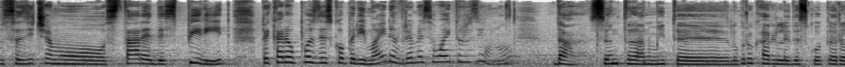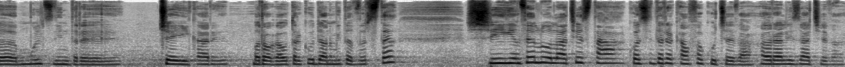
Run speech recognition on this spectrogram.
să zicem, o stare de spirit pe care o poți descoperi mai devreme sau mai târziu, nu? Da, sunt anumite lucruri care le descoperă mulți dintre cei care, mă rog, au trecut de o anumită vârstă și în felul acesta consideră că au făcut ceva, au realizat ceva.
